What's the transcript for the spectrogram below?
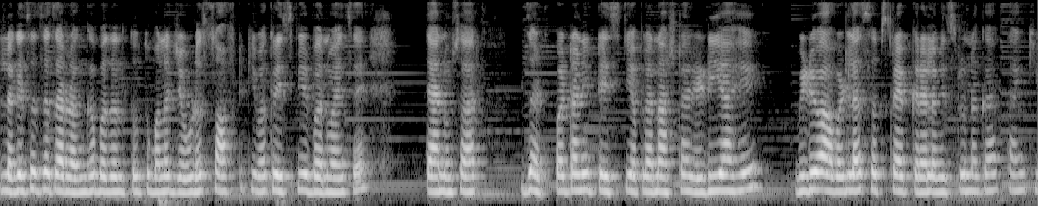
लगेचच त्याचा रंग बदलतो. तुम्हाला जेवढं सॉफ्ट किंवा क्रिस्पी बनवायचं आहे त्यानुसार झटपट आणि टेस्टी आपला नाश्ता रेडी आहे. व्हिडिओ आवडला सबस्क्राईब करायला विसरू नका. थँक्यू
